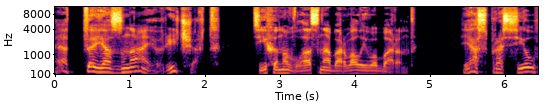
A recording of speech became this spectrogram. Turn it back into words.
«Это я знаю, Ричард», — тихо, но властно оборвал его Барант. «Я спросил,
